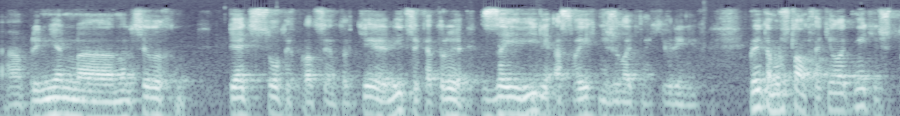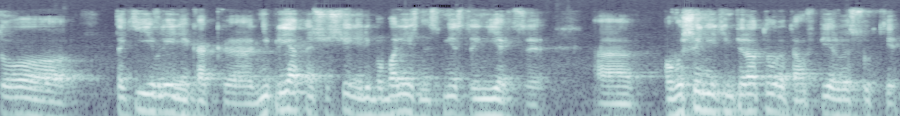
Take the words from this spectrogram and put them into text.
э, примерно 0,5 0,05% те лица, которые заявили о своих нежелательных явлениях. При этом, Руслан, хотел отметить, что такие явления, как э, неприятное ощущение либо болезненность места инъекции, а, повышение температуры там в первые сутки,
